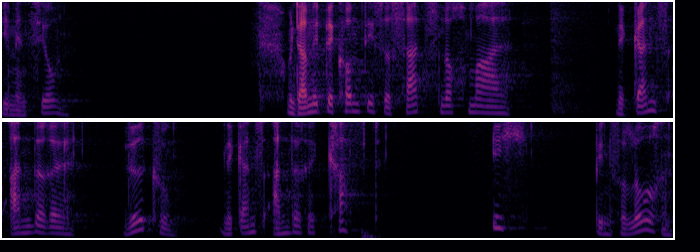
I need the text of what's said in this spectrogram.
Dimension. Und damit bekommt dieser Satz nochmal eine ganz andere Wirkung, eine ganz andere Kraft. Ich bin verloren.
